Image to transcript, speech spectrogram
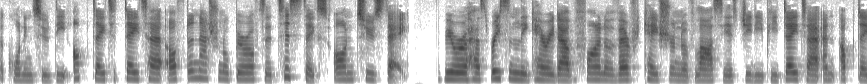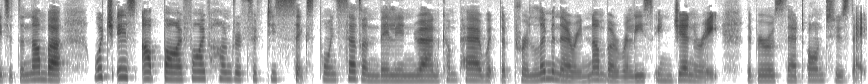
according to the updated data of the National Bureau of Statistics on Tuesday. The Bureau has recently carried out the final verification of last year's GDP data and updated the number, which is up by 556.7 billion yuan compared with the preliminary number released in January, the Bureau said on Tuesday.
